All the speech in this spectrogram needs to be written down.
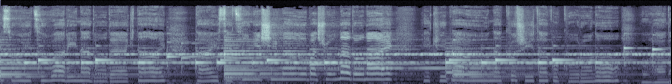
嘘偽りなどできない。大切にしまう場所などない。行き場をなくした心のお話。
